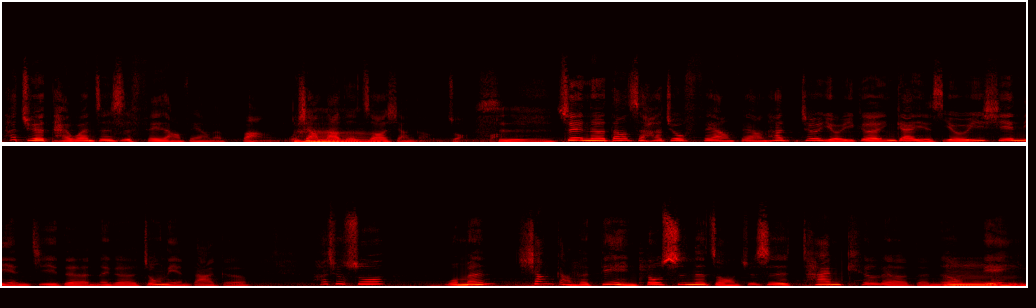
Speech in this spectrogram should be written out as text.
他觉得台湾真是非常非常的棒，我想大家都知道香港的状况，是，所以呢，当时他就非常非常，他就有一个应该也是有一些年纪的那个中年大哥，他就说，我们香港的电影都是那种就是 time killer 的那种电影，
